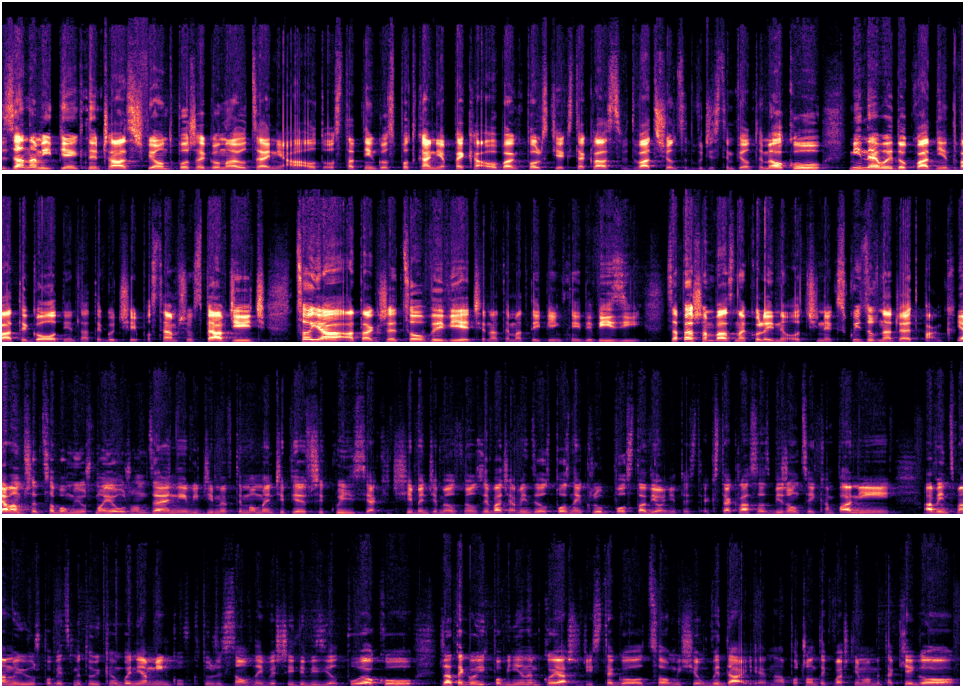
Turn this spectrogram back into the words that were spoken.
Za nami piękny czas świąt Bożego Narodzenia, od ostatniego spotkania PKO Bank Polski Ekstraklasy w 2025 roku minęły dokładnie dwa tygodnie, dlatego dzisiaj postaram się sprawdzić, co ja, a także co wy wiecie na temat tej pięknej dywizji. Zapraszam was na kolejny odcinek z quizów na Jetpunk. Ja mam przed sobą już moje urządzenie, widzimy w tym momencie pierwszy quiz, jaki dzisiaj będziemy rozwiązywać, a więc rozpoznaj klub po stadionie. To jest Ekstraklasa z bieżącej kampanii, a więc mamy już powiedzmy trójkę Beniaminków, którzy są w najwyższej dywizji od pół roku, dlatego ich powinienem kojarzyć i z tego co mi się wydaje. Na początek właśnie mamy takiego,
